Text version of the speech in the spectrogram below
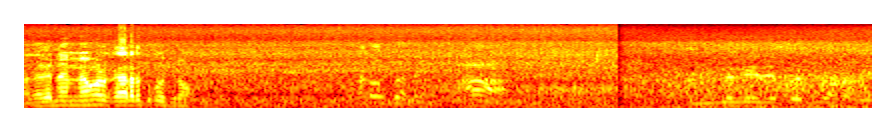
అందుకనే మేము కూడా కర్రతో వచ్చినాం ఇల్లుకైతే పెట్టుకున్నది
